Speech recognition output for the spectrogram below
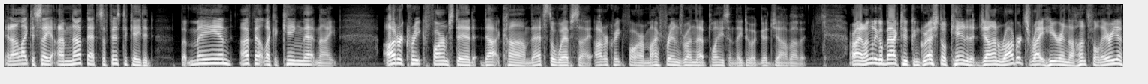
And I like to say, I'm not that sophisticated, but man, I felt like a king that night. OtterCreekFarmstead.com. That's the website. Otter Creek Farm. My friends run that place and they do a good job of it. All right, I'm going to go back to congressional candidate John Roberts right here in the Huntsville area.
